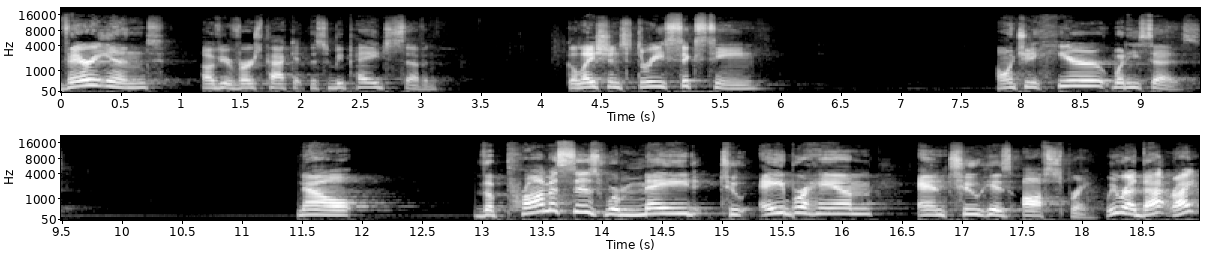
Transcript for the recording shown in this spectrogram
Very end of your verse packet, this would be page 7. Galatians 3:16. I want you to hear what he says. Now, the promises were made to Abraham and to his offspring. We read that, right?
